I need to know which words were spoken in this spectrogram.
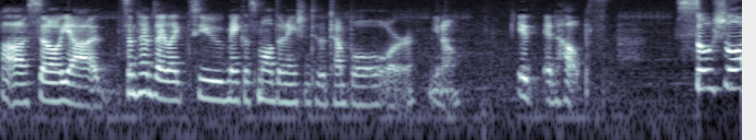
Uh, so yeah, sometimes I like to make a small donation to the temple or, you know, it, it helps. Social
